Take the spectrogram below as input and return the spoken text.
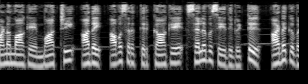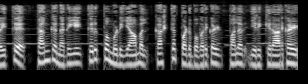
பணமாக மாற்றி அதை அவசரத்திற்காக செலவு செய்துவிட்டு அடகு வைத்து தங்க நகையை திருப்ப முடியாமல் கஷ்டப்படுபவர்கள் பலர் இருக்கிறார்கள்.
